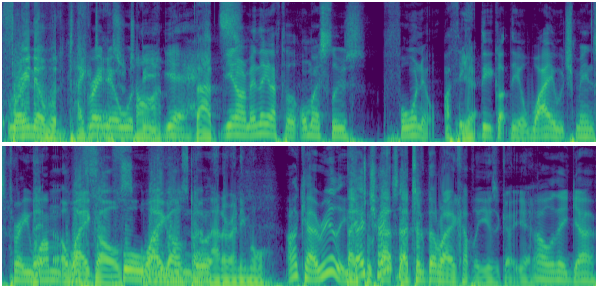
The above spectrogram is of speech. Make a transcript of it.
Three 0 would take three 0 extra would time. be yeah. that's you know what I mean. They're gonna have to almost lose four 0 I think Yeah. they got the away, which means three the one. away goals. Away goals don't matter anymore. Okay, really? They, They, took that. changed They took that away a couple of years ago. Yeah, Oh, well, there you go.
